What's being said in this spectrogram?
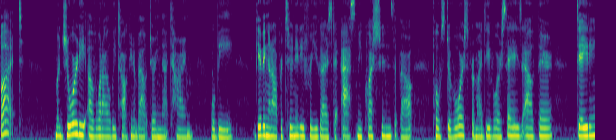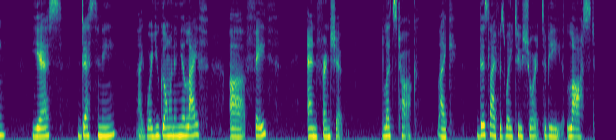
but majority of what I will be talking about during that time will be giving an opportunity for you guys to ask me questions about post divorce for my divorcees out there, dating, yes, destiny, like where you going in your life, uh, faith, and friendship. Let's talk. Like this life is way too short to be lost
